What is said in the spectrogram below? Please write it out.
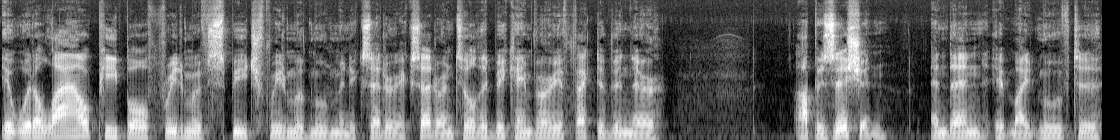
it would allow people freedom of speech, freedom of movement, et cetera, et cetera, until they became very effective in their opposition, and then it might move to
